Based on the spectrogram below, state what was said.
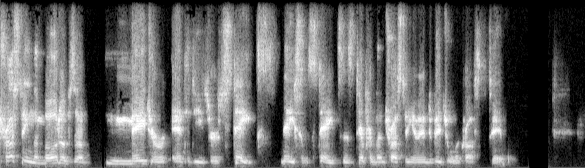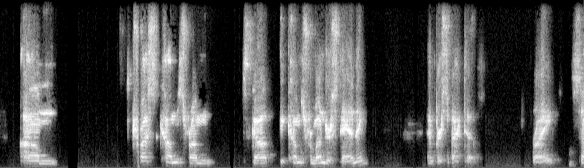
trusting the motives of major entities or states, nation states, is different than trusting an individual across the table. Um, trust comes from Scott. It comes from understanding and perspective, right? So,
